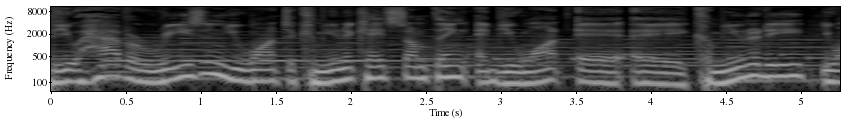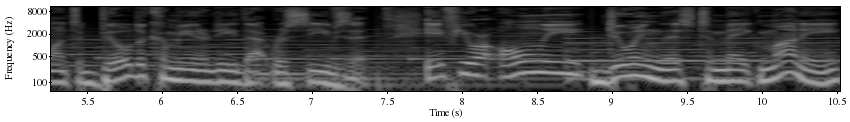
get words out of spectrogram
You have a reason you want to communicate something and you want a, a community, you want to build a community that receives it. If you are only doing this to make money,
